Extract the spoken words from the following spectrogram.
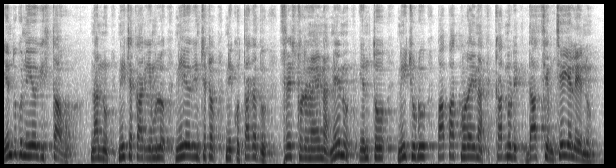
ఎందుకు నియోగిస్తావు? నన్ను నీచ కార్యంలో నియోగించటం నీకు తగదు. శ్రేష్ఠుడనైన నేను ఎంతో నీచుడు పాపాత్ముడైన కర్ణుడి దాస్యం చేయలేను.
